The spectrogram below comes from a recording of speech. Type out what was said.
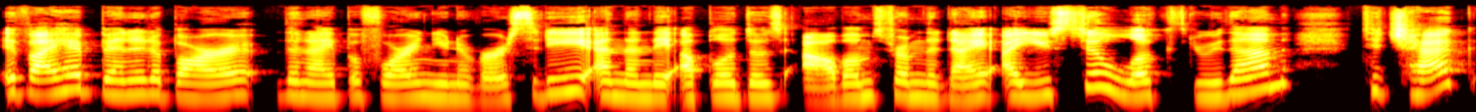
if I had been at a bar the night before in university and then they upload those albums from the night, I used to look through them to check,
